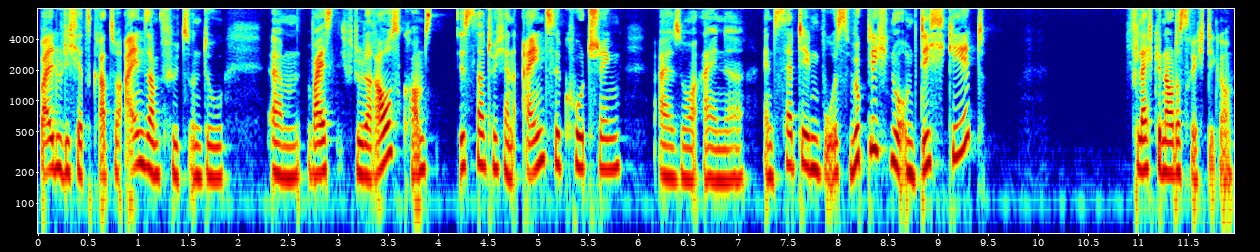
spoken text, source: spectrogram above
weil du dich jetzt gerade so einsam fühlst und du ähm, weißt nicht, wie du da rauskommst, ist natürlich ein Einzelcoaching, also eine, ein Setting, wo es wirklich nur um dich geht, vielleicht genau das Richtige.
